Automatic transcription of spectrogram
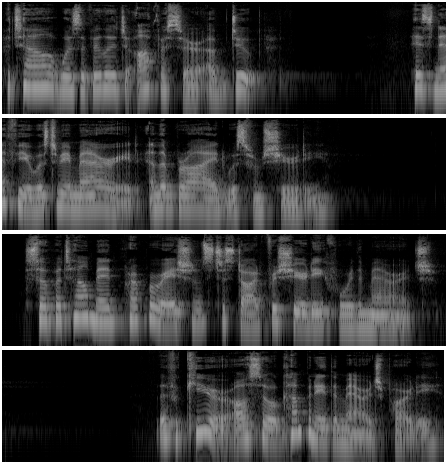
Patil was a village officer of Dhoop. His nephew was to be married, and the bride was from Shirdi. So Patil made preparations to start for Shirdi for the marriage. The fakir also accompanied the marriage party.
